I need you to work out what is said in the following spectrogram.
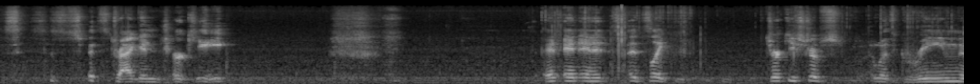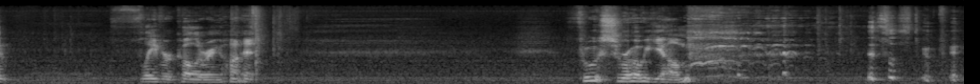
it's dragon jerky. And, and, and it's it's like jerky strips with green flavor coloring on it. Fusro Yum. it's so stupid.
